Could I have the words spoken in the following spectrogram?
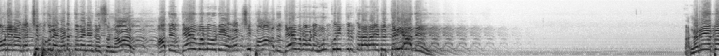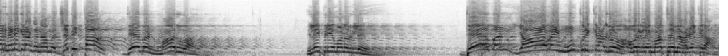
அவனை நான் ரட்சிப்புக்குள்ளே நடத்துவேன் என்று சொன்னால் அது தேவனுடைய ரட்சிப்பா? அது தேவன் அவனை முன்குறித்திருக்கிறாரா என்று தெரியாது. நிறைய பேர் நினைக்கிறாங்க நாம ஜெபித்தால் தேவன் மாறுவார். இல்லை பிரியமானவர்களே தேவன் யாரை முன்குறிக்கிறார்களோ அவர்களை மாத்திரமே அழைக்கிறார்.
